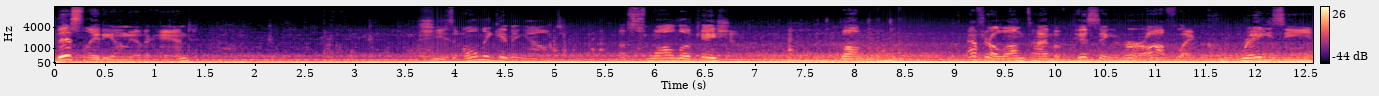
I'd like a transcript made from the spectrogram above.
This lady, on the other hand, she's only giving out a small location. Well, after a long time of pissing her off like crazy,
